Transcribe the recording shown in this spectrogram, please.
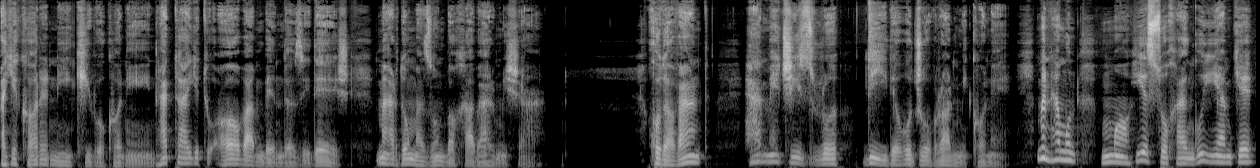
اگه کار نیکی بکنین حتی اگه تو آبم بندازیدش مردم از اون با خبر میشن. خداوند همه چیز رو دیده و جبران می‌کنه. من همون ماهی سخنگوییم که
